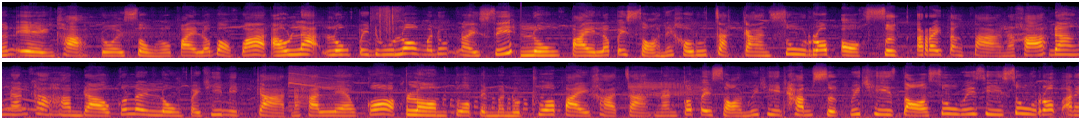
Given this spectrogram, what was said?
นั่นเองค่ะ โดยส่งลงไปแล้วบอกว่าเอาละลงไปดูโลกมนุษย์หน่อยสิลงไปแล้วไปสอนให้เขารู้จักการสู้รบออกศึกอะไรต่างๆนะคะ ดังนั้นค่ะฮัมเดาก็เลยลงไปที่มิดการ์ดนะคะ แล้วก็ปลอมตัวเป็นมนุษย์ทั่วไปค่ะ จากนั้นก็ไปสอนวิธีทำศึกวิธีต่อสู้วิธีสู้รบอะไร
